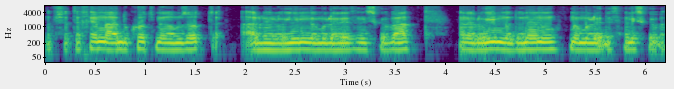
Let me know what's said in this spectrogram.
נפשתכם האדוקות מרמזות על אלוהים במולדת הנשגבה, על אלוהים אדוננו במולדת הנשגבה.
